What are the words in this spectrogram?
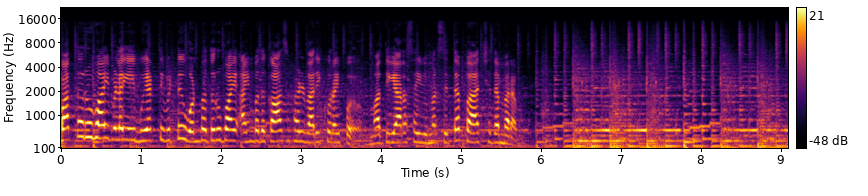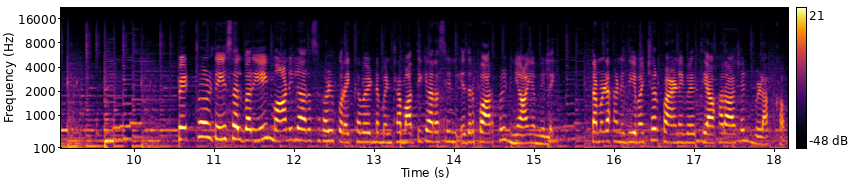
பத்து ரூபாய் விலையை உயர்த்திவிட்டு ஒன்பது ரூபாய் ஐம்பது காசுகள் வரி குறைப்பு. மத்திய அரசை விமர்சித்த ப. சிதம்பரம். பெட்ரோல் டீசல் வரியை மாநில அரசுகள் குறைக்க வேண்டும் என்ற மத்திய அரசின் எதிர்பார்ப்பில் நியாயமில்லை தமிழக நிதியமைச்சர் பழனிவேல் தியாகராஜன் விளக்கம்.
